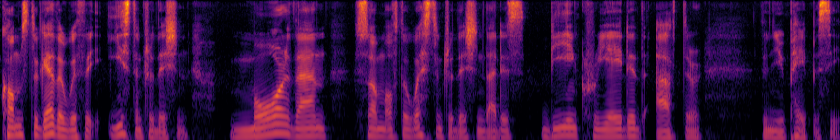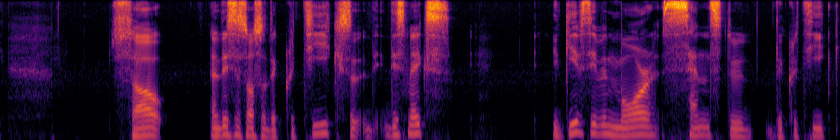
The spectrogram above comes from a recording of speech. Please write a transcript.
comes together with the Eastern tradition more than some of the Western tradition that is being created after the new papacy. So, and this is also the critique. So th- this makes it gives even more sense to the critique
